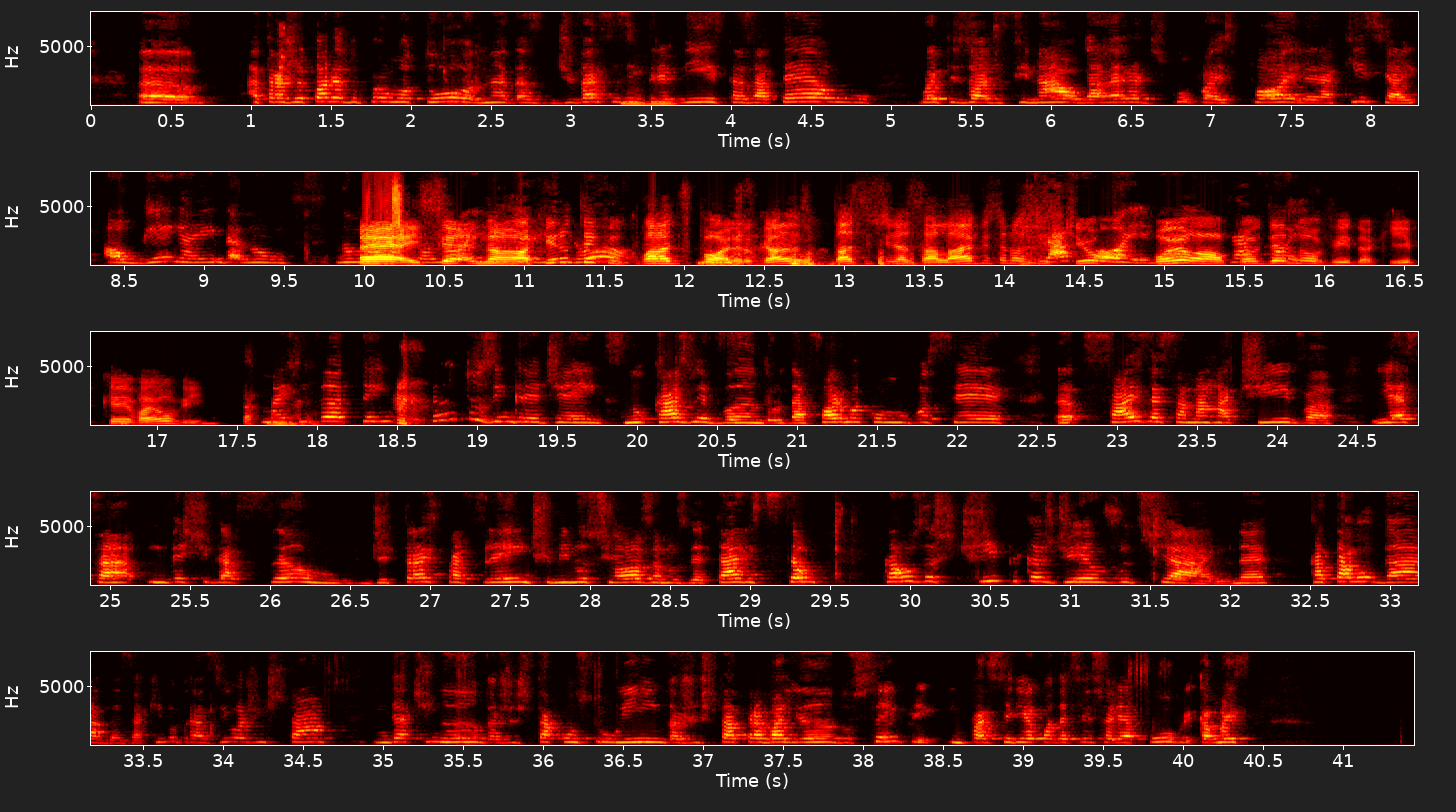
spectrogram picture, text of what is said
a trajetória do promotor, né, das diversas uhum. entrevistas, até o, o episódio final. Galera, desculpa, spoiler aqui, se alguém ainda não. não é, isso, não, não aqui não tem que falar de spoiler. O cara tá assistindo essa live, você não assistiu. Já foi, põe, né? ó, põe o dedo no ouvido aqui, porque vai ouvir. Mas Ivan, tem tantos ingredientes. No caso, Evandro, da forma como você uh, faz essa narrativa e essa investigação de trás para frente, minuciosa nos detalhes, que são causas típicas de erro judiciário, né? Catalogadas. Aqui no Brasil, a gente está engatinhando, a gente está construindo, a gente está trabalhando sempre em parceria com a Defensoria Pública, mas.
